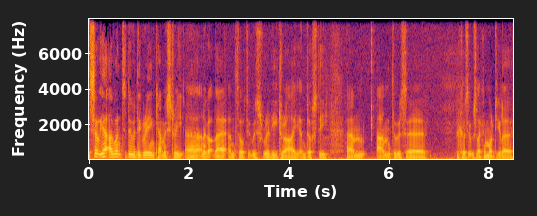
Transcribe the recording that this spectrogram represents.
So yeah, I went to do a degree in chemistry, uh, and I got there and thought it was really dry and dusty, um, and there was a because it was like a modular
